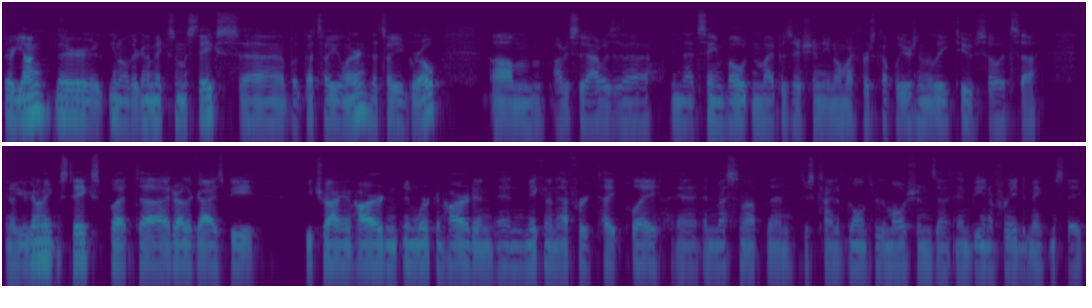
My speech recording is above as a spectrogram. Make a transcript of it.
they're young. They're you know they're gonna make some mistakes, uh, but that's how you learn. That's how you grow. Um, obviously, I was uh, in that same boat in my position. You know, my first couple years in the league too. So it's uh, you know, you're gonna make mistakes, but uh, I'd rather guys be be trying hard and, and working hard and, and making an effort type play and, and messing up than just kind of going through the motions and, and being afraid to make mistake.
